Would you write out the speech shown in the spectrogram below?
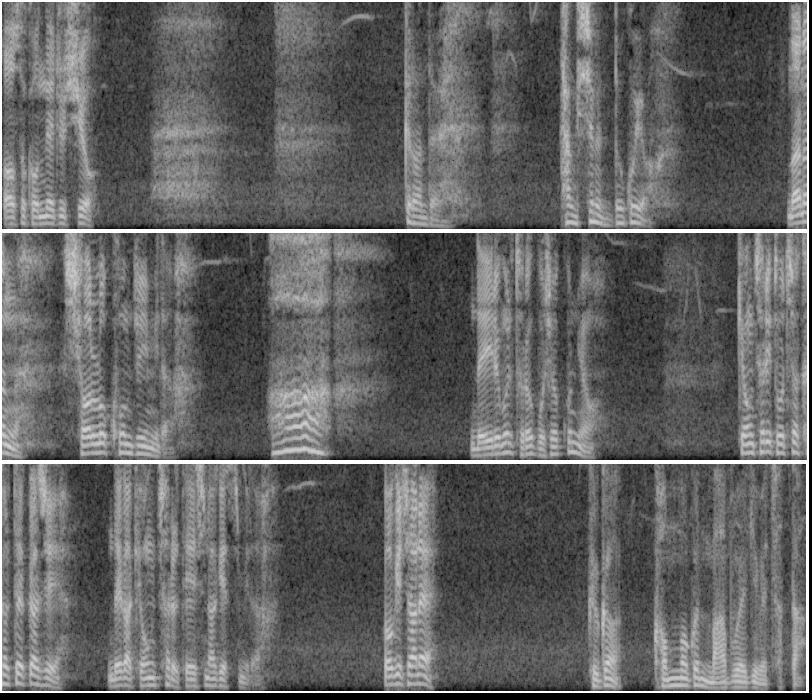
어서 건네주시오. 그런데 당신은 누구요? 나는 셜록 홈즈입니다. 아, 내 이름을 들어보셨군요. 경찰이 도착할 때까지 내가 경찰을 대신하겠습니다. 거기 자네, 그가 겁먹은 마부에게 외쳤다.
